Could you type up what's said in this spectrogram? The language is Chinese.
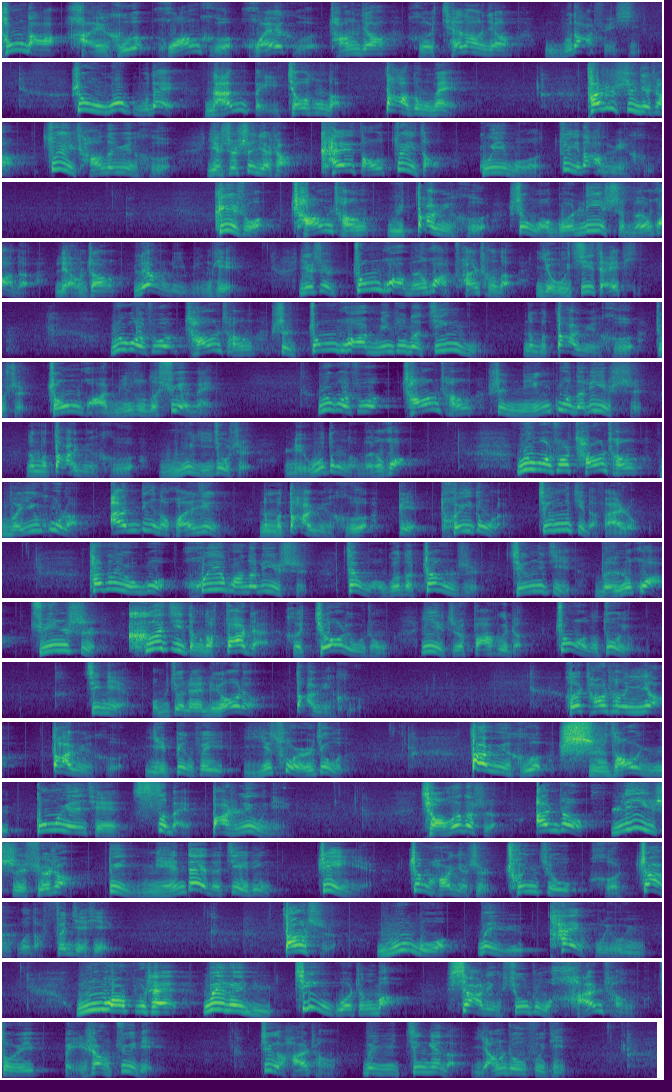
通达海河、黄河、淮河、长江和钱塘江五大水系，是我国古代南北交通的大动脉。它是世界上最长的运河，也是世界上开凿最早、规模最大的运河。可以说，长城与大运河是我国历史文化的两张亮丽名片，也是中华文化传承的有机载体。如果说长城是中华民族的筋骨，那么大运河就是中华民族的血脉。如果说长城是凝固的历史，那么大运河无疑就是流动的文化。如果说长城维护了安定的环境，那么大运河便推动了经济的繁荣。它曾有过辉煌的历史，在我国的政治、经济、文化、军事、科技等的发展和交流中，一直发挥着重要的作用。今天我们就来聊聊大运河。和长城一样，大运河也并非一蹴而就的。大运河始凿于公元前四百八十六年。巧合的是，按照历史学上对年代的界定，这一年正好也是春秋和战国的分界线。当时吴国位于太湖流域，吴王夫差为了与晋国争霸，下令修筑韩城作为北上据点。这个韩城位于今天的扬州附近。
